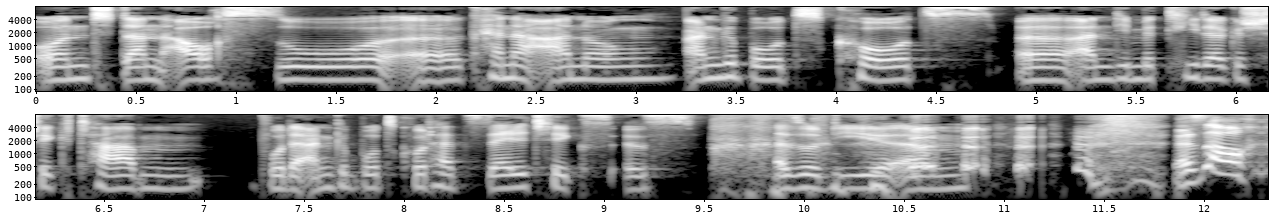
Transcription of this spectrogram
und dann auch so, äh, keine Ahnung, Angebotscodes äh, an die Mitglieder geschickt haben, wo der Angebotscode halt Celtics ist. Also die ähm, Das ist auch, äh,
